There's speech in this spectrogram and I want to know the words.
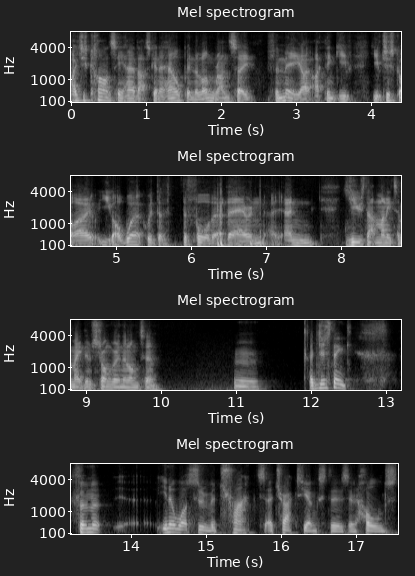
I just can't see how that's going to help in the long run so for me I, I think you've you've just got to you got to work with the the four that are there and and use that money to make them stronger in the long term mm. I just think from you know what sort of attracts attracts youngsters and holds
